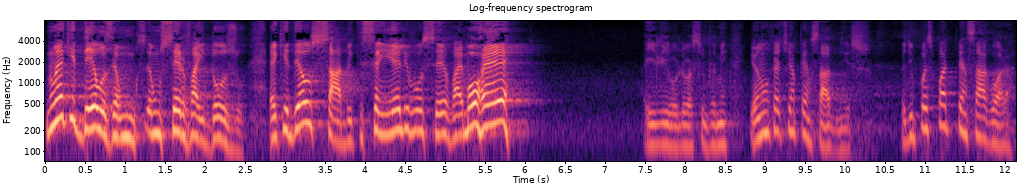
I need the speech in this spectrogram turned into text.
Não é que Deus é um, é um ser vaidoso, é que Deus sabe que sem Ele você vai morrer. Aí ele olhou assim para mim, eu nunca tinha pensado nisso. Eu depois pode pensar agora.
